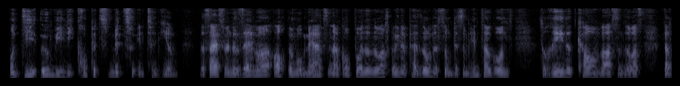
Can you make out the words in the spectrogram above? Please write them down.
und die irgendwie in die Gruppe mit zu integrieren. Das heißt, wenn du selber auch irgendwo merkst, in der Gruppe oder sowas, irgendeine Person ist so ein bisschen im Hintergrund, so redet kaum was und sowas, dann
